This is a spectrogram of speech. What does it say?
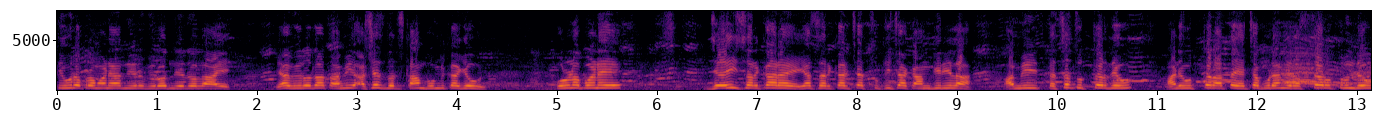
तीव्र प्रमाणे हा निर विरोध नोंदवला आहे. या विरोधात आम्ही असेच ठाम भूमिका घेऊन पूर्णपणे जेही सरकार आहे या सरकारच्या चुकीच्या कामगिरीला आम्ही तसंच उत्तर देऊ आणि उत्तर आता याच्यापुढे आम्ही रस्त्यावर उतरून देऊ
